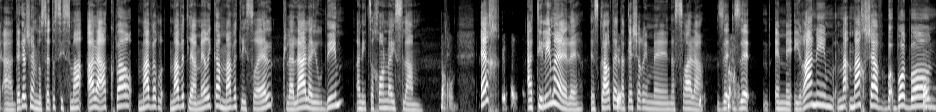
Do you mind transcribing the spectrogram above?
הדגל שלהם נושא את הסיסמה, אללה אכבר, מוות, מוות לאמריקה, מוות לישראל, קללה על היהודים, הניצחון לאסלאם. נכון. איך הטילים האלה, הזכרת כן. את הקשר עם uh, נסראללה, זה, נכון. זה, הם אה, איראנים? מה, מה עכשיו? בוא, בוא, בוא נכון.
